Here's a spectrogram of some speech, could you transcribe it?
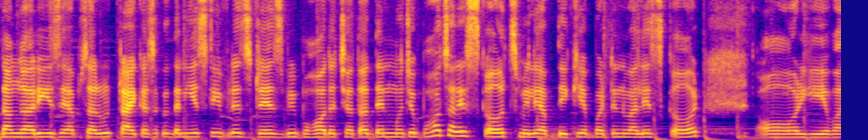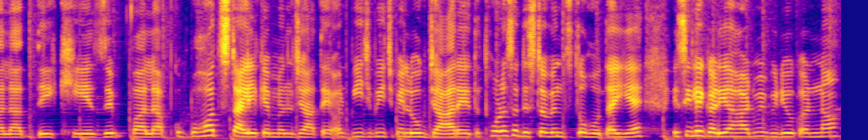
दंगारीज है आप ज़रूर ट्राई कर सकते हैं। देन ये स्लीवलेस ड्रेस भी बहुत अच्छा था। देन मुझे बहुत सारे स्कर्ट्स मिले, आप देखिए बटन वाले स्कर्ट और ये वाला, आप देखिए जिप वाला, आपको बहुत स्टाइल के मिल जाते हैं। और बीच बीच में लोग जा रहे हैं तो थोड़ा सा डिस्टर्बेंस तो होता ही है। इसीलिए गड़ियाहाट में वीडियो करना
